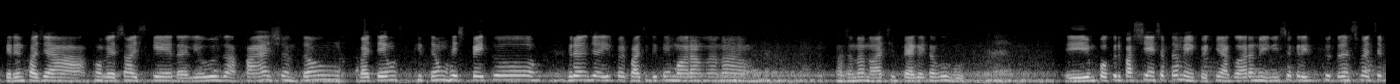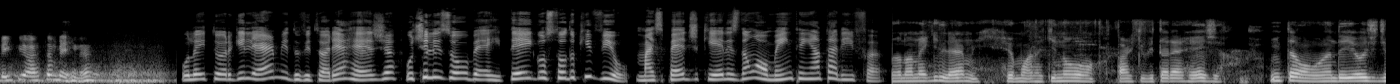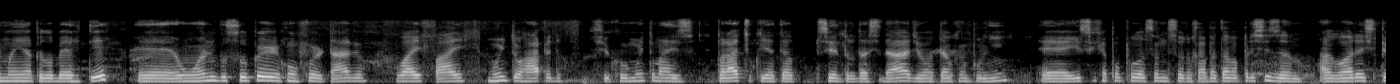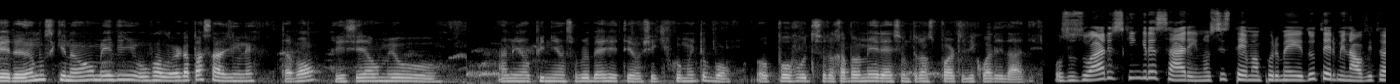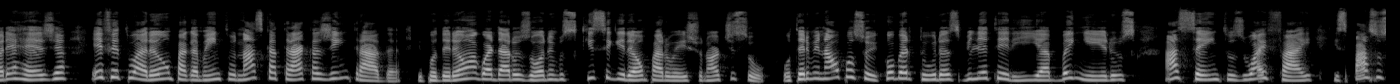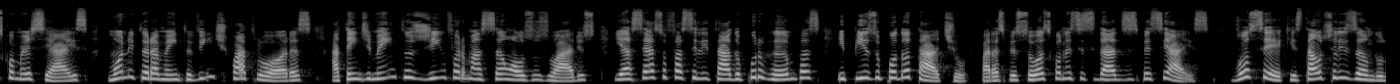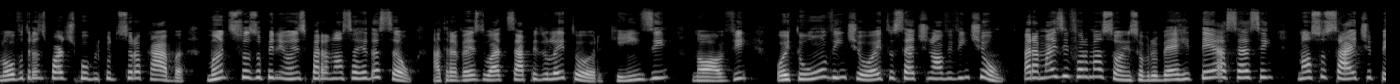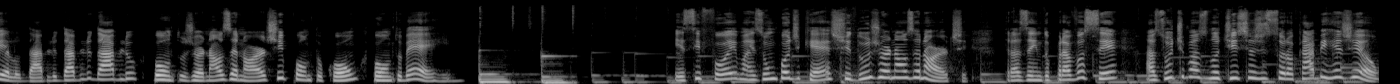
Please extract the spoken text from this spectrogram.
Querendo fazer a conversão à esquerda. Ele usa a faixa, então vai ter um, que ter um respeito grande aí por parte de quem mora na, na na Zona Norte pega Itavuvu. E um pouco de paciência também, porque agora no início eu acredito que o trânsito vai ser bem pior também, né? O leitor Guilherme, do Vitória Régia, utilizou o BRT e gostou do que viu, mas pede que eles não aumentem a tarifa. Meu nome é Guilherme, eu moro aqui no Parque Vitória Régia. Então, andei hoje de manhã pelo BRT, é um ônibus super confortável, Wi-Fi muito rápido, ficou muito mais prático ir até o centro da cidade ou até o Campolim. É isso que a população de Sorocaba estava precisando. Agora esperamos que não aumente o valor da passagem, né? Tá bom? Esse é o meu a minha opinião sobre o BRT. Eu achei que ficou muito bom. O povo de Sorocaba merece um transporte de qualidade. Os usuários que ingressarem no sistema por meio do terminal Vitória Régia efetuarão o pagamento nas catracas de entrada e poderão aguardar os ônibus que seguirão para o eixo Norte-Sul. O terminal possui coberturas, bilheteria, banheiros, assentos, Wi-Fi, espaços comerciais, monitoramento 24 horas, atendimentos de informação aos usuários e acesso facilitado por rampas e piso podotátil para as pessoas com necessidades especiais. Você que está utilizando o novo transporte público de Sorocaba, mande suas opiniões para a nossa redação através do WhatsApp do leitor 15 9 8128 7921. Para mais informações sobre o BRT, acessem nosso site pelo www.jornalzenorte.com.br. Esse foi mais um podcast do Jornal Zenorte, trazendo para você as últimas notícias de Sorocaba e região.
